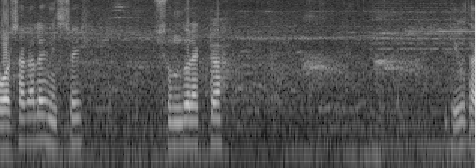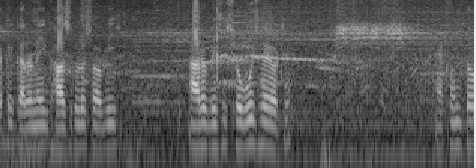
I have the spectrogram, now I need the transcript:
বর্ষাকালে নিশ্চয়ই সুন্দর একটা ভিউ থাকে, কারণ এই ঘাসগুলো সবই আরও বেশি সবুজ হয়ে ওঠে। এখন তো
